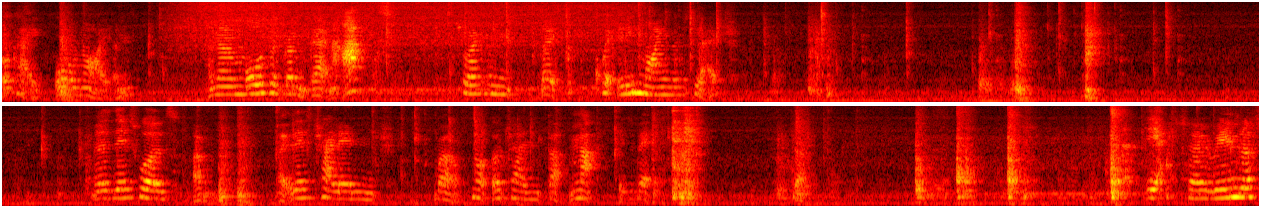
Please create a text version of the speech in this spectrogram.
Okay, or an iron. And then I'm also gonna get an axe so I can like quickly mine the sledge. No, this was um like this challenge well, not a challenge but map is a bit Yeah, so we just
